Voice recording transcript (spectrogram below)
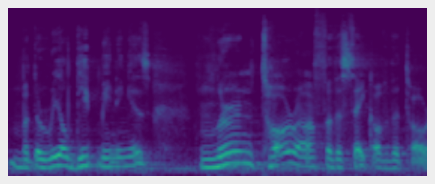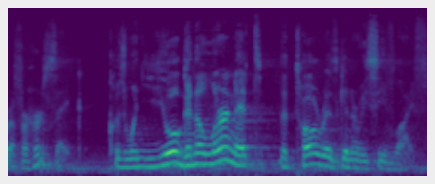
But the real deep meaning is learn Torah for the sake of the Torah, for her sake. Because when you're going to learn it, the Torah is going to receive life.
